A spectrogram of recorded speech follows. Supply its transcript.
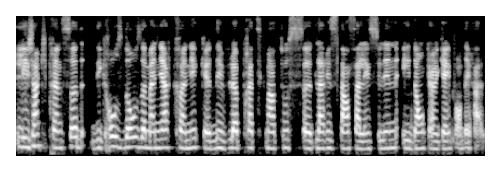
Les gens qui prennent ça, des grosses doses de manière chronique, euh, développent pratiquement tous euh, de la résistance à l'insuline et donc un gain pondéral.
